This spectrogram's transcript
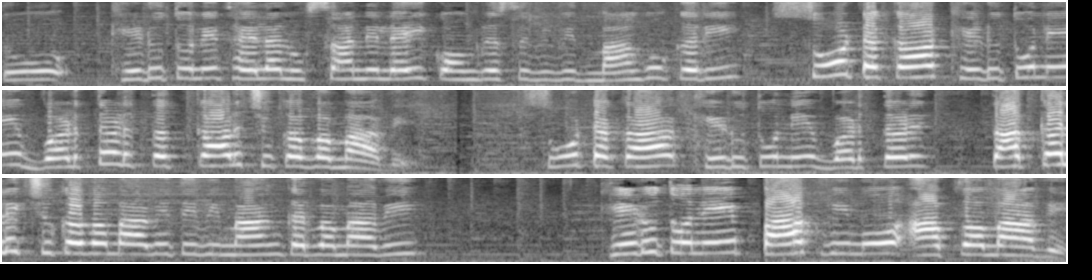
તો ખેડૂતોને થયેલા નુકસાનને લઈ કોંગ્રેસે વિવિધ માંગો કરી સો ટકા ખેડૂતોને વળતર તત્કાળ ચૂકવવામાં આવે. સો ટકા ખેડૂતોને વળતર તાત્કાલિક ચૂકવવામાં આવે તેવી માંગ કરવામાં આવી. ખેડૂતોને પાક વીમો આપવામાં આવે.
